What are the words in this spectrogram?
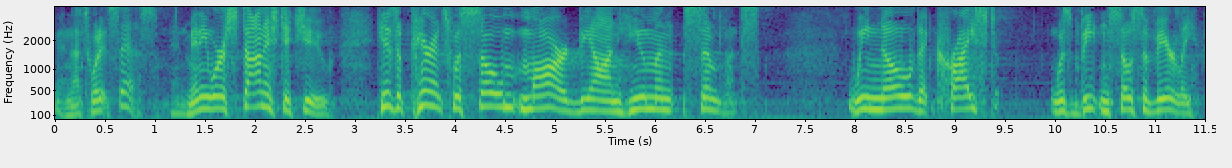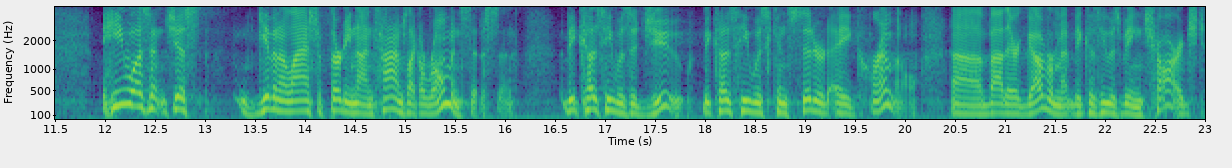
And that's what it says. And many were astonished at you. His appearance was so marred beyond human semblance. We know that Christ was beaten so severely he wasn't just given a lash of 39 times like a Roman citizen because he was a Jew, because he was considered a criminal uh, by their government, because he was being charged.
